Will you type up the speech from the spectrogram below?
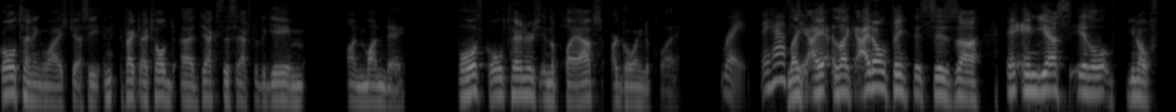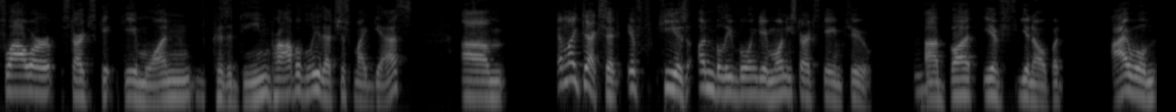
goaltending wise, Jesse. In fact, I told uh, Dex this after the game on Monday. Both goaltenders in the playoffs are going to play. Right. They have like to. I like I don't think this is uh and, and yes it'll you know Flower starts ga- game one because of Dean probably that's just my guess um and like Dex said if he is unbelievable in game one he starts game 2 Mhm. uh but if you know but I will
